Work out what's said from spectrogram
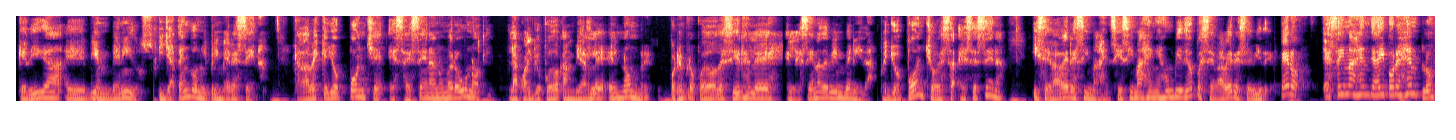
que diga eh, bienvenidos y ya tengo mi primera escena. Cada vez que yo ponche esa escena número uno, la cual yo puedo cambiarle el nombre, por ejemplo, puedo decirle en la escena de bienvenida, pues yo poncho esa, esa escena y se va a ver esa imagen. Si esa imagen es un video, pues se va a ver ese video. Pero esa imagen de ahí, por ejemplo,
